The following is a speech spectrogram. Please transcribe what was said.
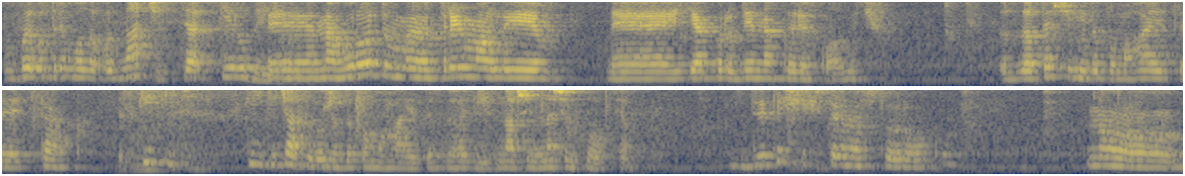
Ви отримали одна чи вся всі родини? Е, нагороду ми отримали е, як родина Кирикович. За те, що ви допомагаєте. Так. Скільки, скільки часу ви вже допомагаєте взагалі нашим, нашим хлопцям? З 2014 року. Ну,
